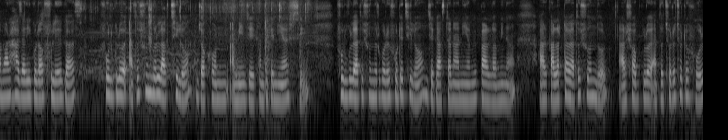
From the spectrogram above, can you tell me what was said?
আমার হাজারি গোলাপ ফুলের গাছ। ফুলগুলো এত সুন্দর লাগছিল যখন আমি যে এখান থেকে নিয়ে আসছি। ফুলগুলো এত সুন্দর করে ফুটেছিল যে গাছটা না নিয়ে আমি পারলামই না। আর কালারটাও এত সুন্দর। আর সবগুলো এত ছোট ছোট ফুল।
